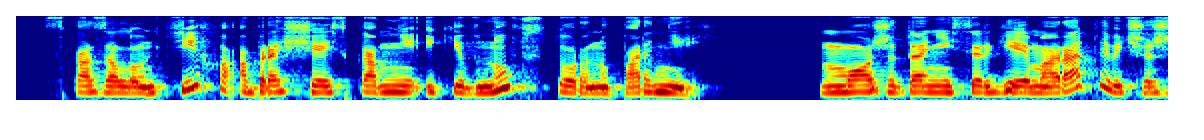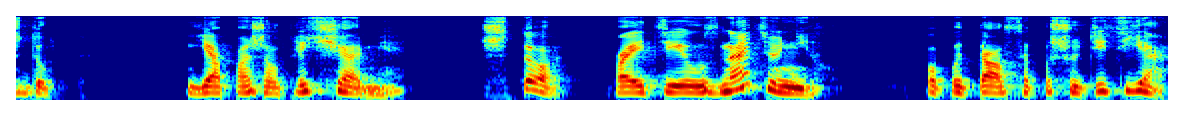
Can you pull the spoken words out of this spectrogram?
– сказал он тихо, обращаясь ко мне и кивнув в сторону парней. «Может, они Сергея Маратовича ждут?» Я пожал плечами. «Что, пойти и узнать у них?» – попытался пошутить я.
